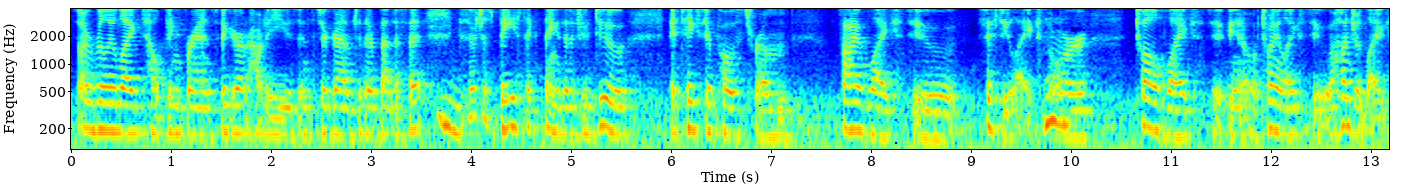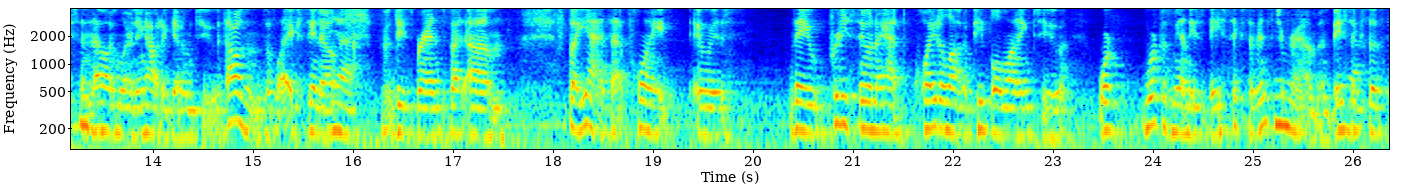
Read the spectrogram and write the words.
so I really liked helping brands figure out how to use Instagram to their benefit mm. because they're just basic things that if you do, it takes your post from five likes to fifty likes mm. or. 12 likes to you know 20 likes to 100 likes and mm. now i'm learning how to get them to thousands of likes you know Yeah. for these brands but um but yeah at that point it was they pretty soon i had quite a lot of people wanting to work work with me on these basics of instagram and basics of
